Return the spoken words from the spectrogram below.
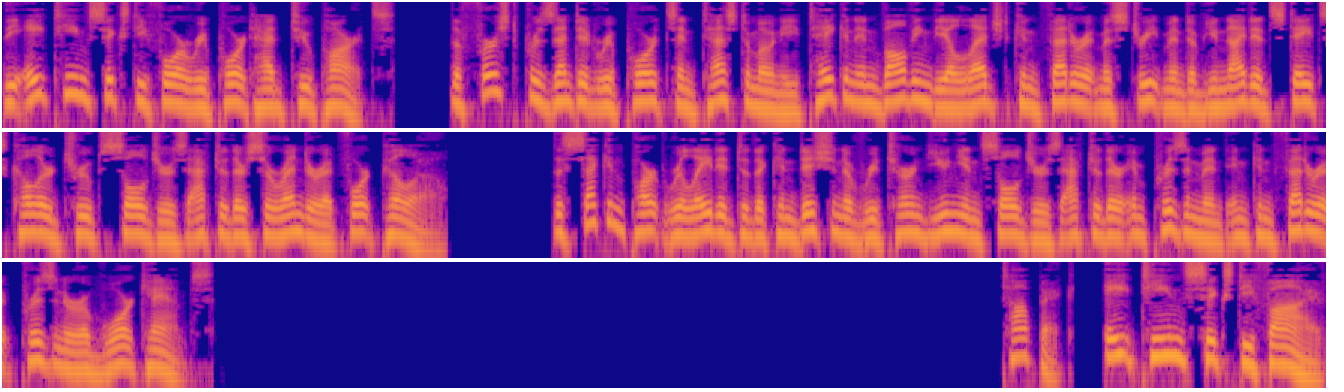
The 1864 report had two parts. The first presented reports and testimony taken involving the alleged Confederate mistreatment of United States colored troops soldiers after their surrender at Fort Pillow. The second part related to the condition of returned Union soldiers after their imprisonment in Confederate prisoner of war camps. Topic 1865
